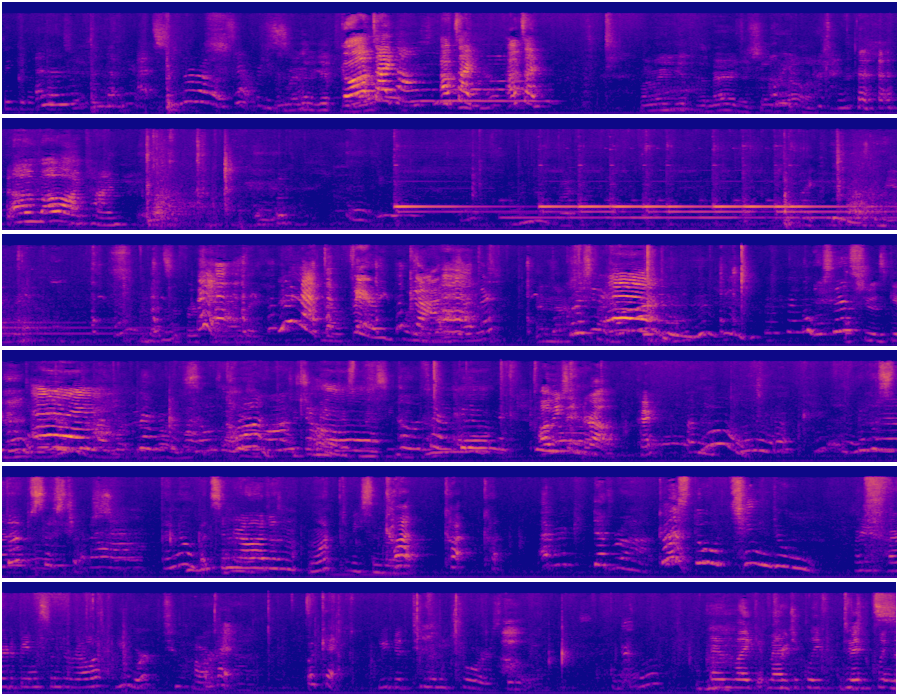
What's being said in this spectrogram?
Go the outside. Outside. Outside. When are we gonna get to the marriage of Cinderella? Um, a long time. That's the first time all I'll be Cinderella. Okay. We're the stepsisters. I know, but Cinderella doesn't want to be Cinderella. Cut. Cut. Cut. Abracadabra. Casto Chingo. Are you tired of being Cinderella? You work too hard. Okay. Okay. You did too many chores, didn't you? And like it magically Did you clean the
